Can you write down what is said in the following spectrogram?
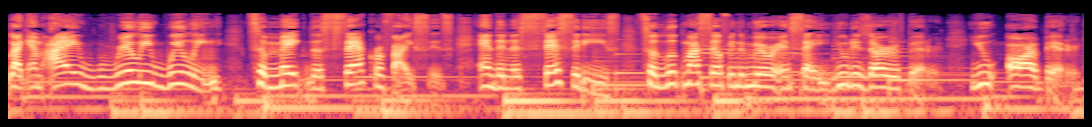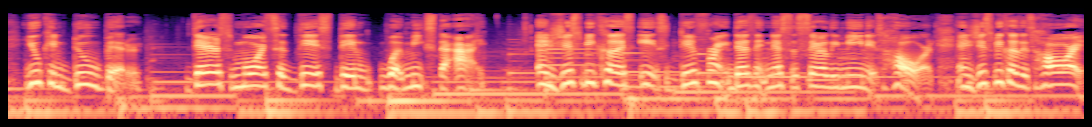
Like, am I really willing to make the sacrifices and the necessities to look myself in the mirror and say, You deserve better. You are better. You can do better. There's more to this than what meets the eye. And just because it's different doesn't necessarily mean it's hard. And just because it's hard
